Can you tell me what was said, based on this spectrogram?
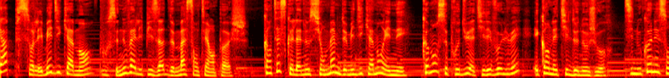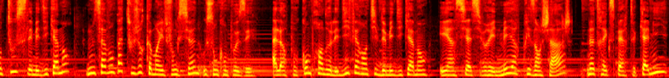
Cap sur les médicaments pour ce nouvel épisode de Ma santé en poche. Quand est-ce que la notion même de médicament est née? Comment ce produit a-t-il évolué et qu'en est-il de nos jours? Si nous connaissons tous les médicaments, nous ne savons pas toujours comment ils fonctionnent ou sont composés. Alors pour comprendre les différents types de médicaments et ainsi assurer une meilleure prise en charge, notre experte Camille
